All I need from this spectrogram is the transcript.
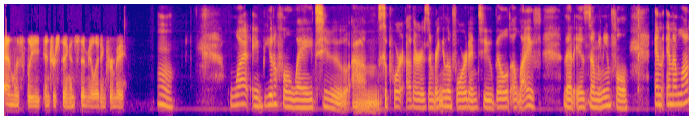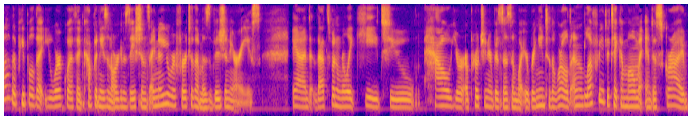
endlessly interesting and stimulating for me. Mm what a beautiful way to um, support others and bringing them forward and to build a life that is so meaningful. And and a lot of the people that you work with in companies and organizations i know you refer to them as visionaries. And that's been really key to how you're approaching your business and what you're bringing to the world. And i'd love for you to take a moment and describe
